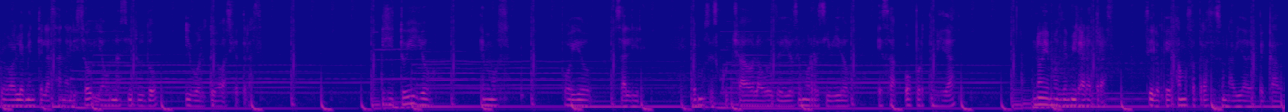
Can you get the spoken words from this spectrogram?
Probablemente las analizó y aún así dudó y volteó hacia atrás. Y si tú y yo hemos podido salir, hemos escuchado la voz de Dios, hemos recibido esa oportunidad, no hemos de mirar atrás si lo que dejamos atrás es una vida de pecado.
